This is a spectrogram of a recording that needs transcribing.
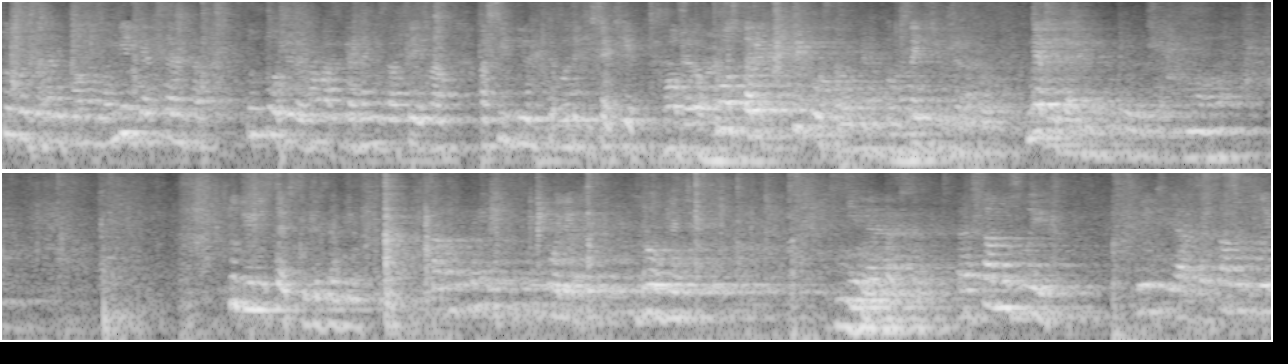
тут ми взагалі плануємо медіа-центр, тут теж громадські організації нам освітлюють вот всякі е, простори, три простори будемо там зайти вже готові. Меблі навіть не готові вже. Тут ЮНІСЕФ собі забив. Там полі зроблять. Стіни так все. Е, Санузли, вентиляція, де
